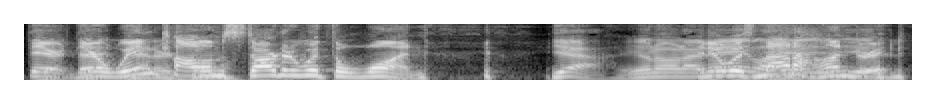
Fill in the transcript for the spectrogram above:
Their that- their that- win that column going- started with the one. yeah, you know what I and mean. it was not a hundred.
